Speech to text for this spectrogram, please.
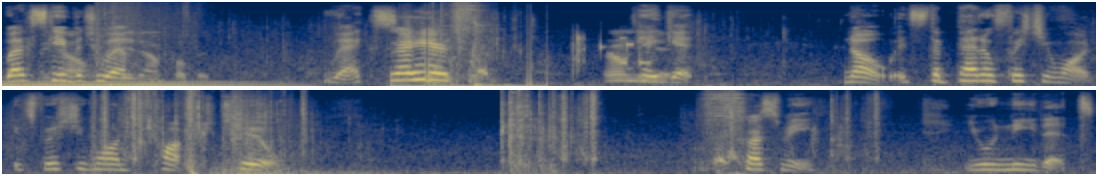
Rex gave No, it to I him. did it on purpose. Rex, Right here. I don't need take it. No, it's the better fishing rod. It's fishing rod part two. Trust me. You will need it.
